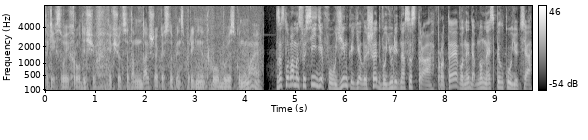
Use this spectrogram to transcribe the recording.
таких своїх родичів. Якщо це там далі якась ступінь споріднення, такого обов'язку немає. За словами сусідів, у жінки є лише двоюрідна сестра, проте вони давно не спілкуються.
